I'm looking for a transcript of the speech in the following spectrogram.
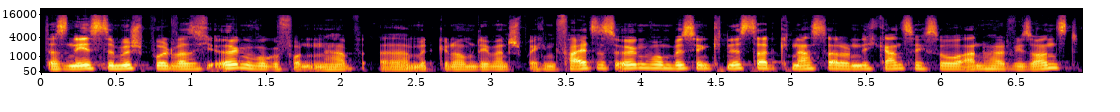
das nächste Mischpult, was ich irgendwo gefunden habe, äh, mitgenommen. Dementsprechend, falls es irgendwo ein bisschen knistert, knastert und nicht ganz sich so anhört wie sonst,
